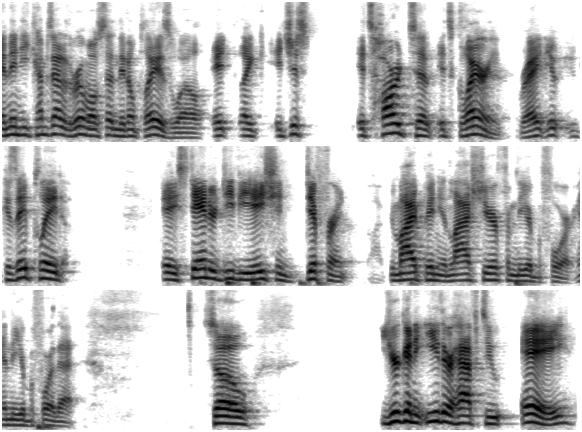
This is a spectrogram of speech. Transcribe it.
and then he comes out of the room all of a sudden they don't play as well it like it just it's hard to it's glaring right because they played a standard deviation different in my opinion last year from the year before and the year before that so you're going to either have to a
